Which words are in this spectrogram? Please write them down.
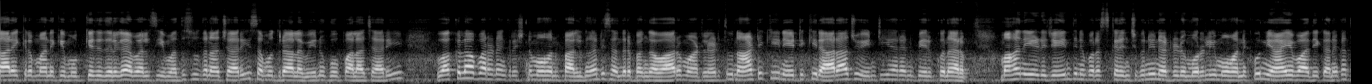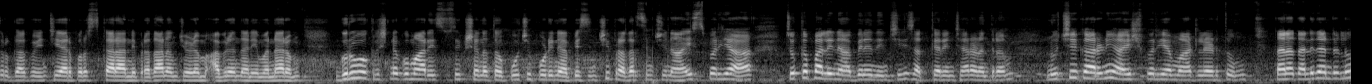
కార్యక్రమానికి ముఖ్య అతిథులుగా ఎమ్మెల్సీ మధుసూదనాచారి సముద్రాల వేణుగోపాలాచారి వకులాభరణం కృష్ణమోహన్ పాల్గొన్నారు. ఈ సందర్భంగా వారు మాట్లాడుతూ నాటికి నేటికి రారాజు ఎన్టీఆర్ అని పేర్కొన్నారు. మహనీయుడి జయంతిని పురస్కరించుకుని నటుడు మురళీమోహన్కు న్యాయవాది కనకదుర్గకు ఎన్టీఆర్ పురస్కారాన్ని ప్రదానం చేయడం అభినందనీయమన్నారు. గురువు కృష్ణకుమారి సుశిక్షణతో కూచిపూడిని అభ్యసించి ప్రదర్శించిన ఐశ్వర్య చుక్కపల్లిని అభినందించి సత్కరించారు. అనంతరం నృత్యకారిణి ఐశ్వర్య మాట్లాడుతూ తన తల్లిదండ్రులు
